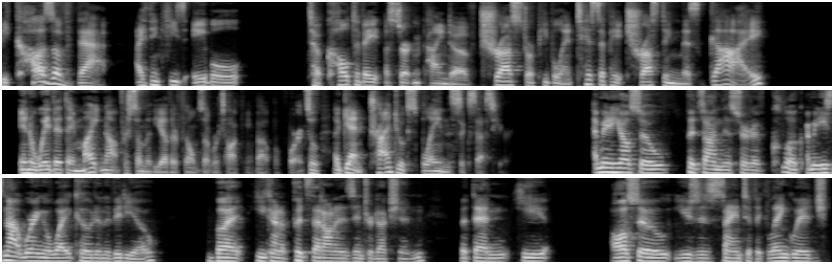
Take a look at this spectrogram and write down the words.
because of that, I think he's able to cultivate a certain kind of trust or people anticipate trusting this guy in a way that they might not for some of the other films that we're talking about before. So again, trying to explain the success here. I mean, he also puts on this sort of cloak. I mean, he's not wearing a white coat in the video but he kind of puts that on in his introduction. But then he also uses scientific language.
